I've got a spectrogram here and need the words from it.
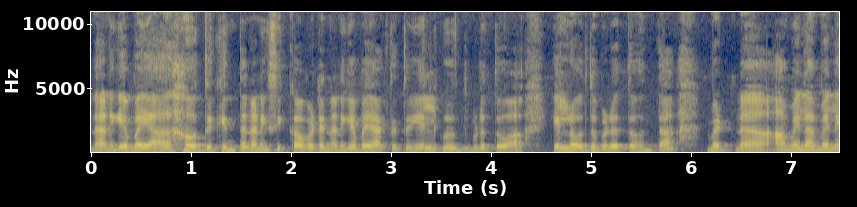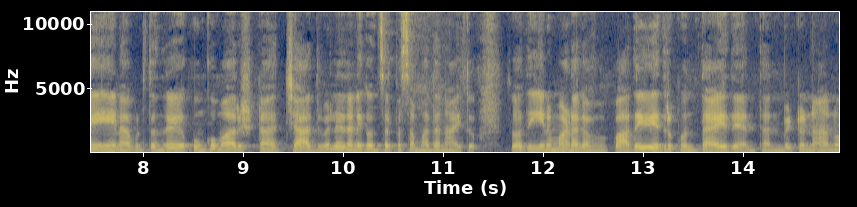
ನನಗೆ ಭಯ. ಅದಕ್ಕಿಂತ ನನಗೆ ಸಿಕ್ಕಾಪಟ್ಟೆ ನನಗೆ ಭಯ ಆಗ್ತಿತ್ತು. ಎಲ್ಲಿ ಗುದ್ದು ಬಿಡುತ್ತೋ, ಎಲ್ಲಿ ಒದ್ದು ಬಿಡುತ್ತೋ ಅಂತ. ಬಟ್ ಆಮೇಲೆ ಆಮೇಲೆ ಏನಾಗ್ಬಿಡ್ತು ಅಂದರೆ ಕುಂಕುಮ ಅರಿಶಿನ ಹಚ್ಚಾದ್ಮೇಲೆ ನನಗೊಂದು ಸ್ವಲ್ಪ ಸಮಾಧಾನ ಆಯಿತು. ಸೊ ಅದೇನು ಮಾಡಲ್ಲ ಪಾಪ ಅದೇ ಎದುರ್ಕೊಂತಾ ಇದೆ ಅಂತ ಅಂದ್ಬಿಟ್ಟು ನಾನು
